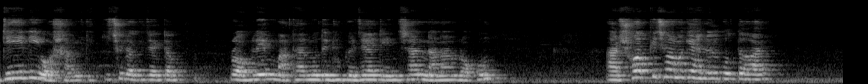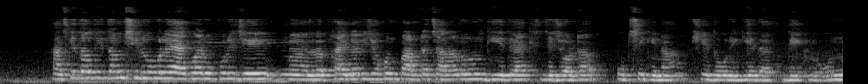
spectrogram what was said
ডেলি অশান্তি, কিছু না কিছু একটা প্রবলেম মাথার মধ্যে ঢুকে যায় টেনশান নানান রকম। আর সব কিছু আমাকে হ্যান্ডেল করতে হয়। আজকে তাও দিতাম ছিল বলে একবার উপরে যে ফাইনালি যখন পাম্পটা চালানো হলো গিয়ে দেখ যে জলটা উঠছে কিনা, সে দৌড়ে গিয়ে দেখ, দেখল। অন্য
